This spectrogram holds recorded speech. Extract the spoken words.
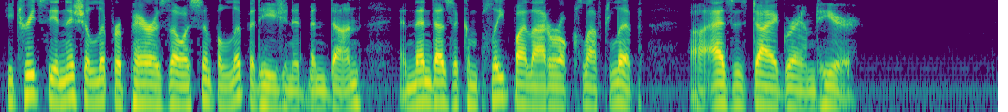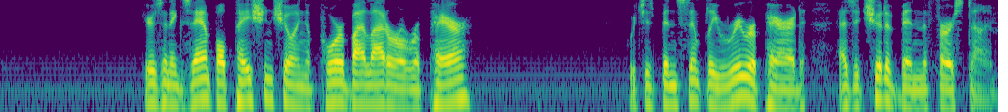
He treats the initial lip repair as though a simple lip adhesion had been done, and then does a complete bilateral cleft lip, uh, as is diagrammed here. Here's an example patient showing a poor bilateral repair, which has been simply re-repaired as it should have been the first time.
